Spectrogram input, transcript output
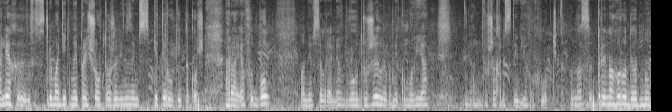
Олег е, з трьома дітьми прийшов, теж він з ним з п'яти років також грає в футбол. Вони все время вдвох дружили, вони кумов'я. Андрюша хрестив його хлопчика. У нас три нагороди одну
